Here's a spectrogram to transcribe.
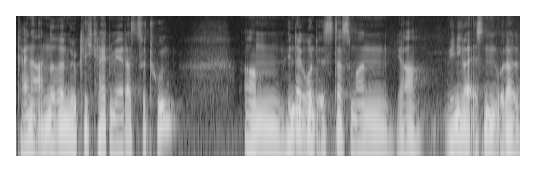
keine andere Möglichkeit mehr, das zu tun. Ähm, Hintergrund ist, dass man ja weniger essen oder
